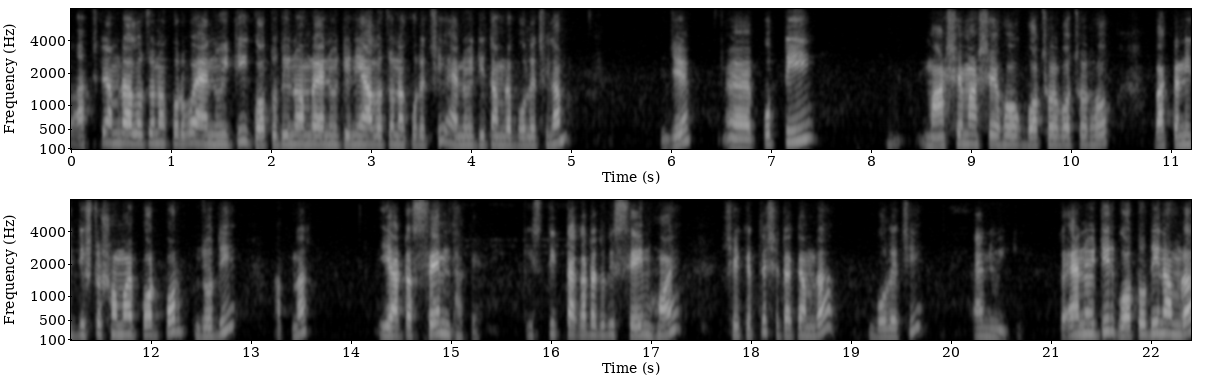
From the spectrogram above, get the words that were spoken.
তো আজকে আমরা আলোচনা করব অ্যানুইটি গতদিনও আমরা অ্যানুইটি নিয়ে আলোচনা করেছি। অ্যানুইটিতে আমরা বলেছিলাম যে প্রতি মাসে মাসে হোক, বছর বছর হোক, বা একটা নির্দিষ্ট সময় পর পর যদি আপনার ইয়াটা সেম থাকে, কিস্তির টাকাটা যদি সেম হয়, সেক্ষেত্রে সেটাকে আমরা বলেছি অ্যানুইটি তো অ্যানুইটির গতদিন আমরা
